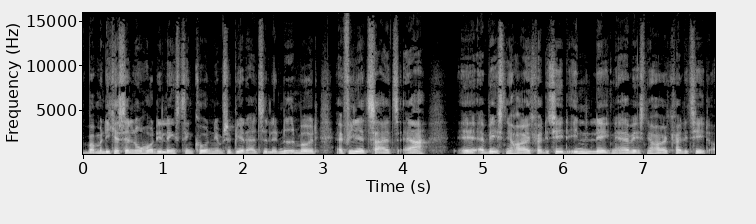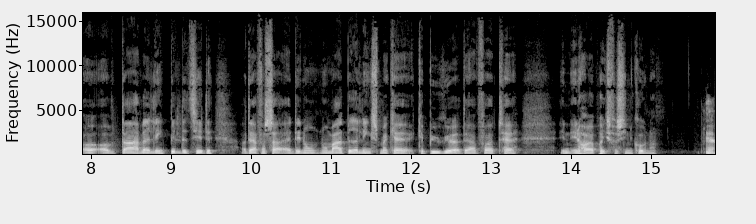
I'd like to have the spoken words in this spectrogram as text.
hvor man lige kan sælge nogle hurtige links til en kunde, jamen, så bliver det altid lidt middelmådigt. Affiliate sites er øh, af væsentlig højere kvalitet, indlæggene er af væsentlig højere kvalitet, og, og der har været linkbilledet til det, og derfor så er det nogle, nogle meget bedre links, man kan, kan bygge, og derfor tage en, en højere pris for sine kunder. Ja.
